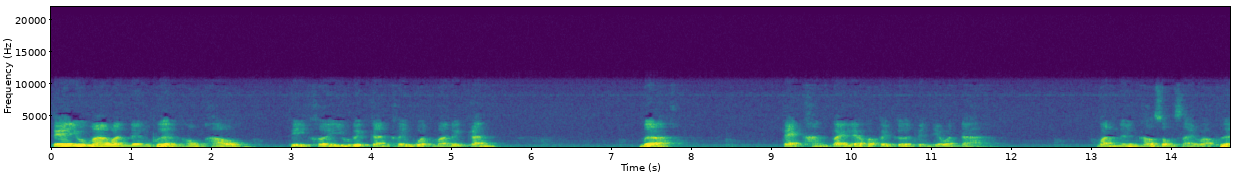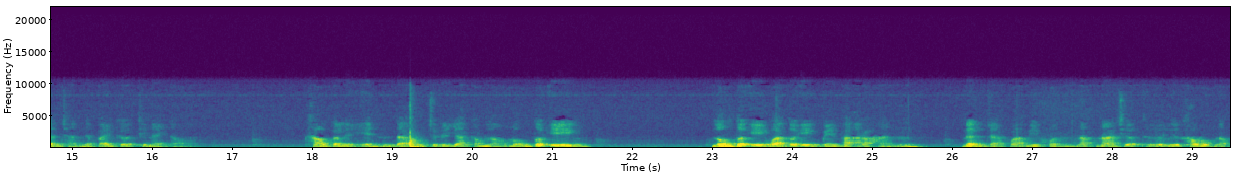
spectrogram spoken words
แต่อยู่มาวันหนึ่งเพื่อนของเขาที่เคยอยู่ด้วยกันเคยบวชมาด้วยกัน เมื่อแตกขันไปแล้วก็ไปเกิดเป็นเทวดา วันหนึ่งเขาสงสัยว่าเพื่อนฉันจะไปเกิดที่ไหนหนอ เขาก็เลยเห็นดารุจริยะกำลังหลงตัวเอง หลงตัวเองว่าตัวเองเป็นพระอรหันต์ เนื่องจากว่ามีคนนับหน้าเชื่อถือหรือเคารพนับ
